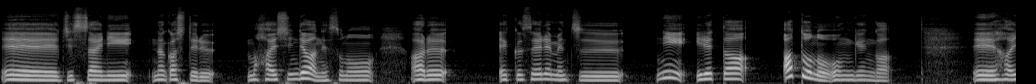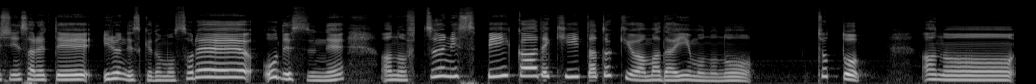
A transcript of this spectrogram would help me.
えー、実際に流してる、まあ、配信ではねその RX エレメンツに入れた後の音源が、えー、配信されているんですけどもそれをですねあの普通にスピーカーで聞いた時はまだいいもののちょっとあの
